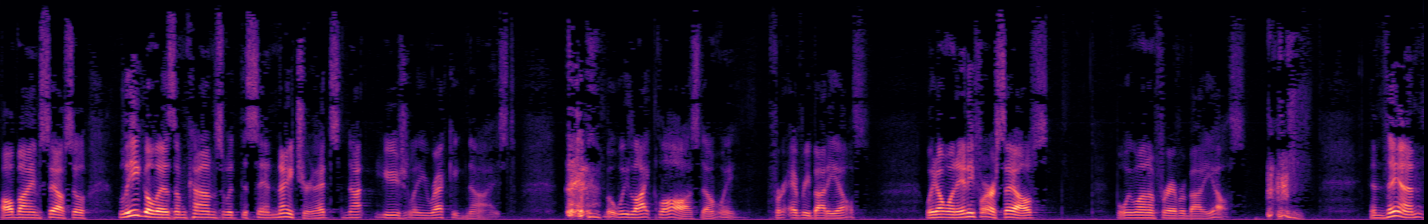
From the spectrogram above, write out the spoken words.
all by himself. So legalism comes with the sin nature. That's not usually recognized. but we like laws, don't we? For everybody else. We don't want any for ourselves, but we want them for everybody else. and then,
